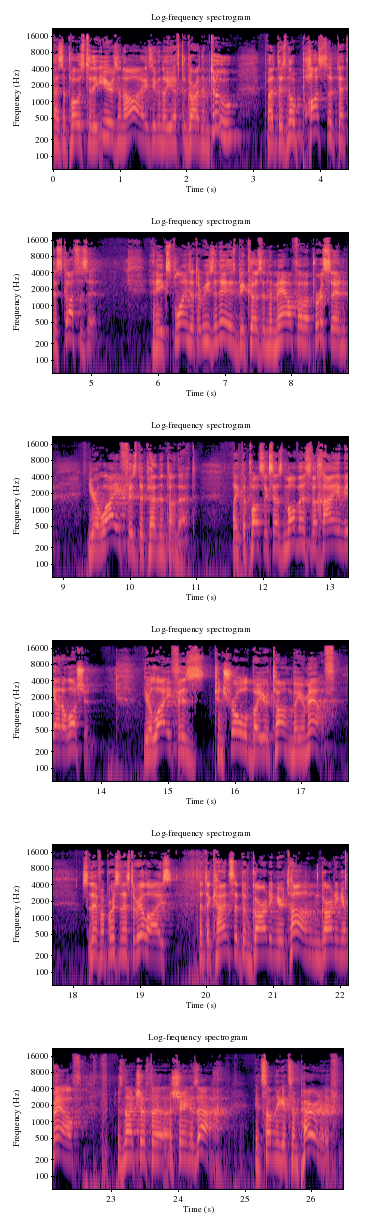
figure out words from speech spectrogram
as opposed to the ears and the eyes, even though you have to guard them too but there's no pasuk that discusses it. And he explains that the reason is because in the mouth of a person, your life is dependent on that. Like the pasuk says, "Maves v'chayim biyad Your life is controlled by your tongue, by your mouth. So therefore, a person has to realize that the concept of guarding your tongue and guarding your mouth is not just a, a shein It's something that's imperative.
